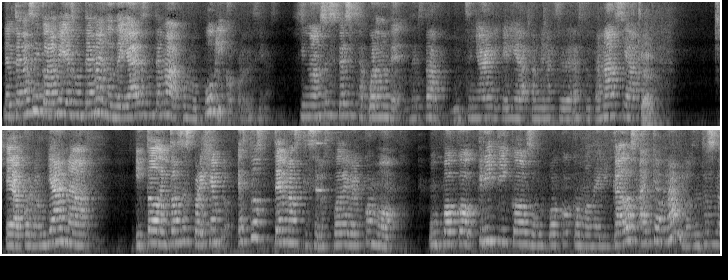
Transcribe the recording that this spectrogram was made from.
La eutanasia en Colombia ya es un tema en donde ya es un tema como público, por decir así. Si no, no sé si ustedes se acuerdan de, de esta señora que quería también acceder a esta eutanasia. Claro. Era colombiana y todo. Entonces, por ejemplo, estos temas que se los puede ver como un poco críticos un poco como delicados, hay que hablarlos. Entonces,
